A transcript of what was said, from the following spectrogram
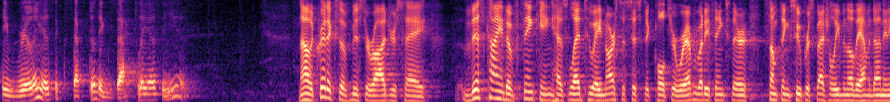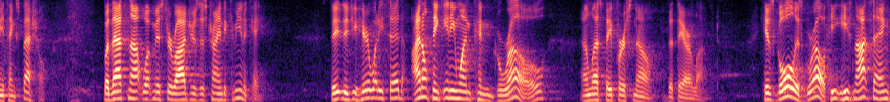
he really is accepted exactly as he is. Now, the critics of Mr. Rogers say this kind of thinking has led to a narcissistic culture where everybody thinks they're something super special even though they haven't done anything special. But that's not what Mr. Rogers is trying to communicate. Did, you hear what he said? I don't think anyone can grow unless they first know that they are loved. His goal is growth. He, he's not saying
